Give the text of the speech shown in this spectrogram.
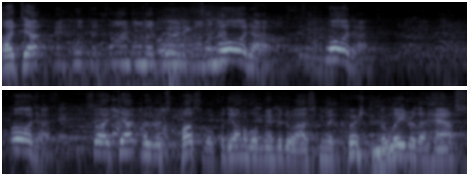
I doubt. and put the time-honoured wording on the Order. Order. Order. So I doubt whether it's possible for the honourable member to ask him a question. The Leader of the House.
